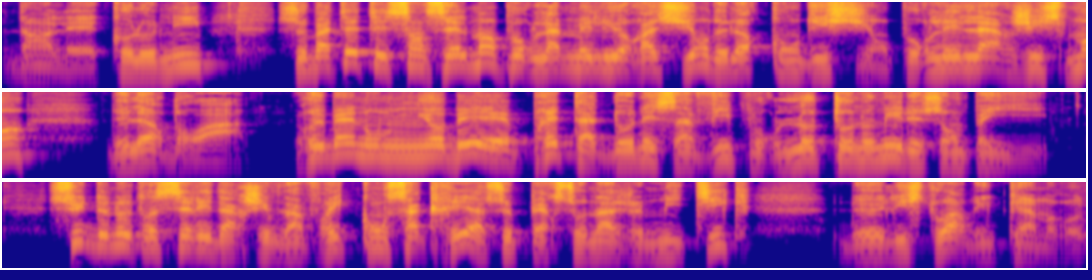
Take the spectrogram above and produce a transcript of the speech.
dans les colonies se battaient essentiellement pour l'amélioration de leurs conditions, pour l'élargissement de leurs droits. Ruben Umniobe est prêt à donner sa vie pour l'autonomie de son pays. Suite de notre série d'archives d'Afrique consacrée à ce personnage mythique de l'histoire du Cameroun.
